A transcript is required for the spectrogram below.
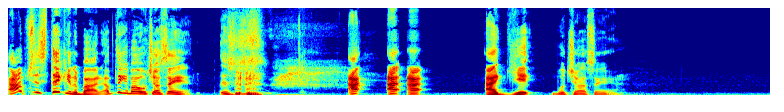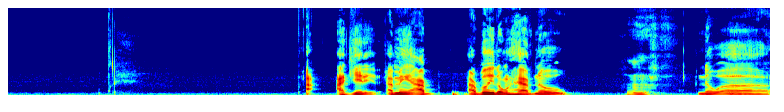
I'm just thinking about it. I'm thinking about what y'all saying. It's just, I I I I get what y'all saying. I, I get it. I mean, I I really don't have no no uh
